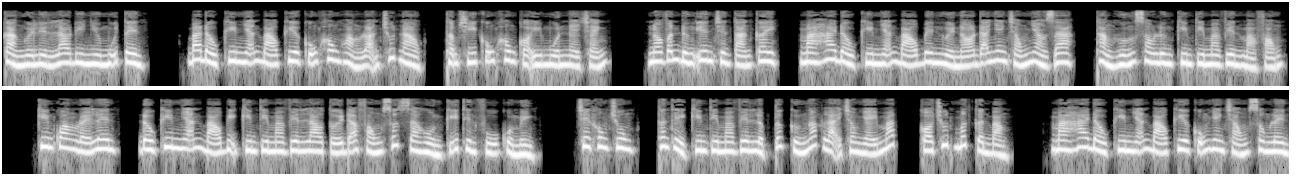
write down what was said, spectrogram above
cả người liền lao đi như mũi tên. Ba đầu Kim Nhãn Báo kia cũng không hoảng loạn chút nào, thậm chí cũng không có ý muốn né tránh. Nó vẫn đứng yên trên tán cây, mà hai đầu Kim Nhãn Báo bên người nó đã nhanh chóng nhào ra, thẳng hướng sau lưng Kim Ti Ma Viên mà phóng. Kim quang lóe lên, đầu Kim Nhãn Báo bị Kim Ti Ma Viên lao tới đã phóng xuất ra hồn kỹ thiên phú của mình. Trên không trung, thân thể Kim Ti Ma Viên lập tức cứng ngắc lại trong nháy mắt, có chút mất cân bằng. Mà hai đầu Kim Nhãn Báo kia cũng nhanh chóng xông lên,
